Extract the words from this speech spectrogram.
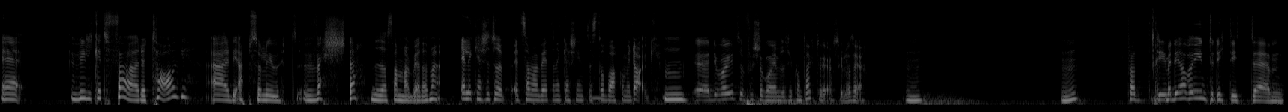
Eh, vilket företag är det absolut värsta ni har samarbetat med? Eller kanske typ ett samarbete ni kanske inte står bakom idag? Eh, Det var ju typ första gången vi fick kontakt med er skulle jag säga. Mm. Det, Men det var ju inte riktigt, ehm,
